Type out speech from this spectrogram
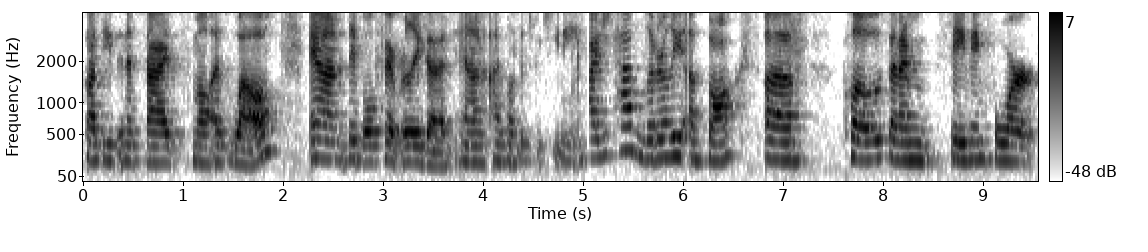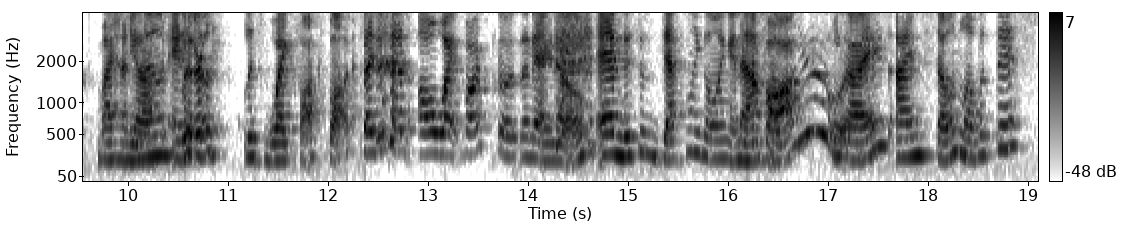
Got these in a size small as well. And they both fit really good. And I love this bikini. I just have literally a box of clothes that I'm saving for my honeymoon. and literally. it's just this white fox box that just has all white fox clothes in it. I know. And this is definitely going in That that, so box. cute. You guys, I'm so in love with this.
